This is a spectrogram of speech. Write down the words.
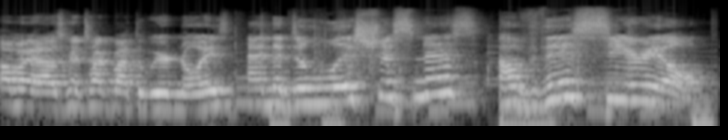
Oh my god, I was gonna talk about the weird noise and the deliciousness of this cereal.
